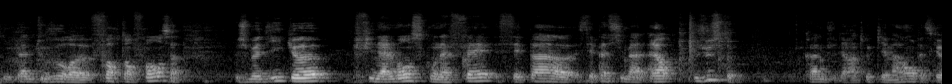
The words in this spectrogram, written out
qui est quand même toujours forte en France, je me dis que finalement, ce qu'on a fait, c'est pas, c'est pas si mal. Alors, juste je veux dire un truc qui est marrant parce que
